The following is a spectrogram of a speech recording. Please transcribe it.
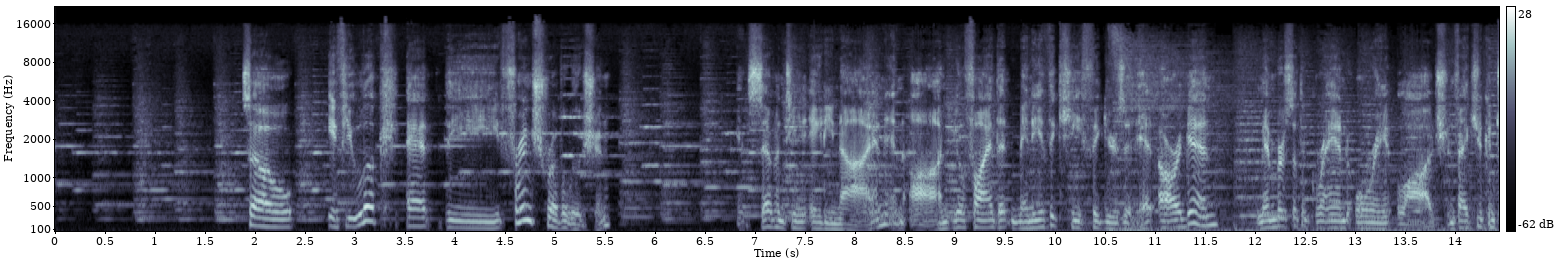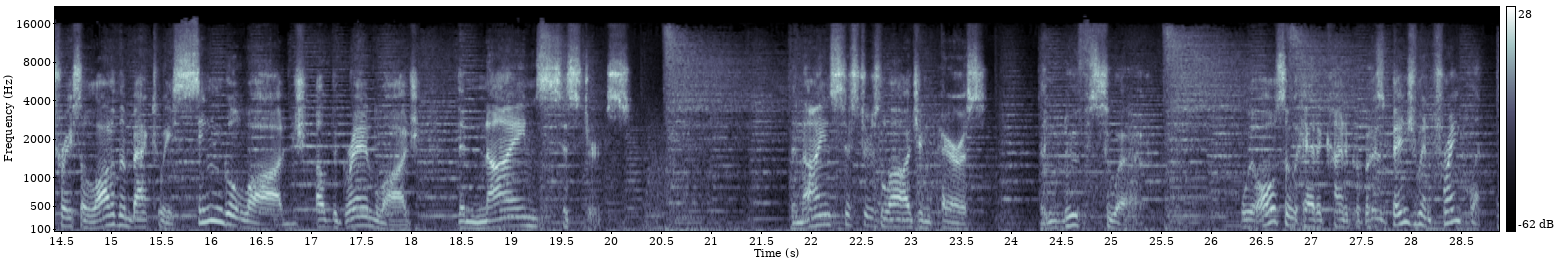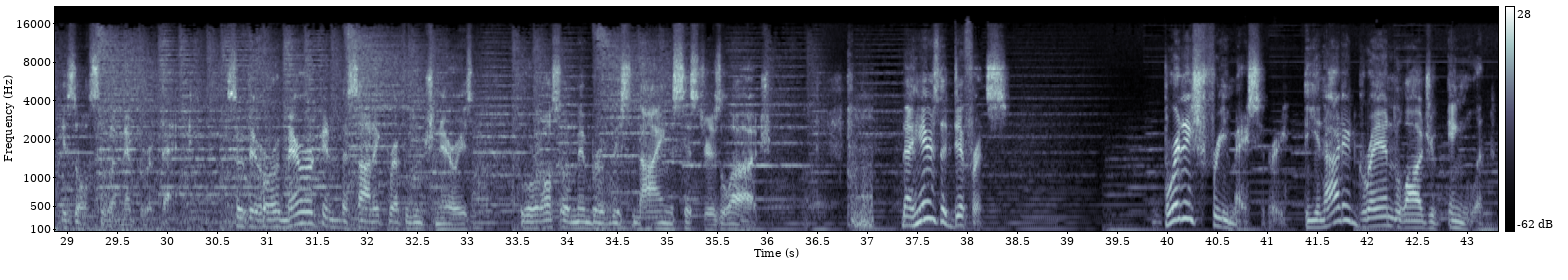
So, if you look at the French Revolution in 1789 and on, you'll find that many of the key figures in it are, again, members of the Grand Orient Lodge. In fact, you can trace a lot of them back to a single lodge of the Grand Lodge, the Nine Sisters. The Nine Sisters Lodge in Paris, the Neuf We also had a kind of, because Benjamin Franklin is also a member of that. So there are American Masonic revolutionaries who are also a member of this Nine Sisters Lodge. Now, here's the difference British Freemasonry, the United Grand Lodge of England,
